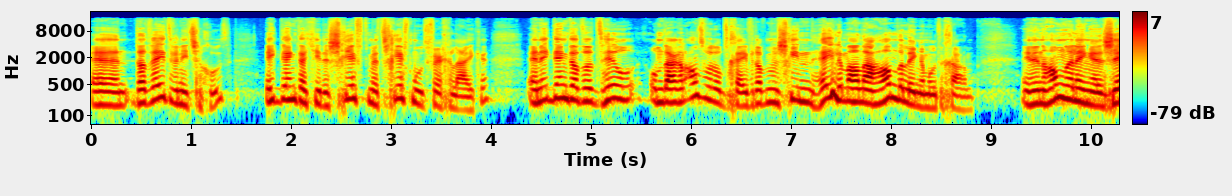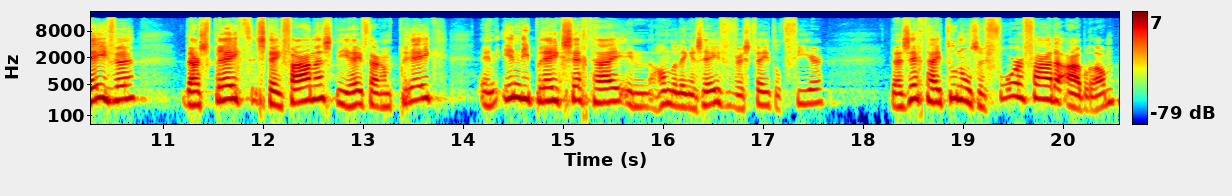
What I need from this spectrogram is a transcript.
En dat weten we niet zo goed. Ik denk dat je de schrift met schrift moet vergelijken. En ik denk dat het heel, om daar een antwoord op te geven, dat we misschien helemaal naar handelingen moeten gaan. In handelingen 7, daar spreekt Stefanus, die heeft daar een preek. En in die preek zegt hij, in handelingen 7, vers 2 tot 4, daar zegt hij toen onze voorvader Abraham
